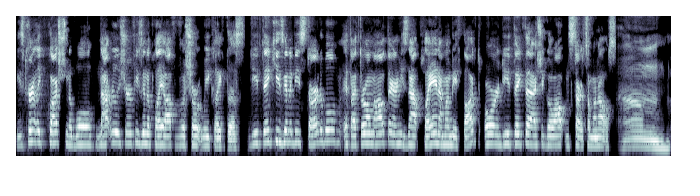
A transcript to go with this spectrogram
He's currently questionable. Not really sure if he's going to play off of a short week like this. Do you think he's going to be startable? If I throw him out there and he's not playing, I'm going to be fucked? Or do you think that I should go out and start someone else? Um,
